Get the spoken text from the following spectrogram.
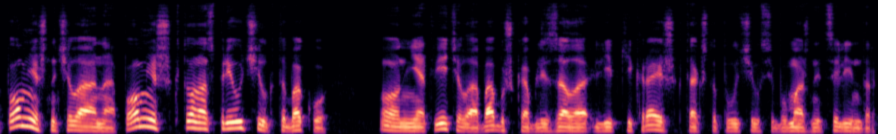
помнишь, — начала она, — помнишь, кто нас приучил к табаку?» Он не ответил, а бабушка облизала липкий краешек так, что получился бумажный цилиндр.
